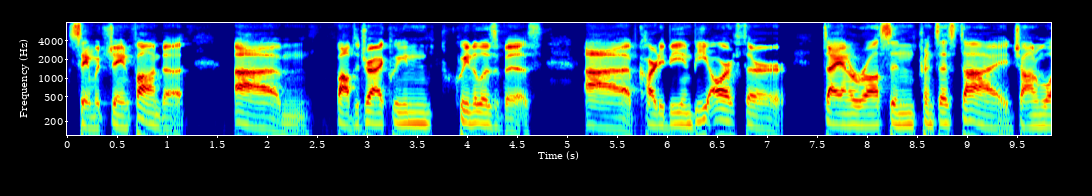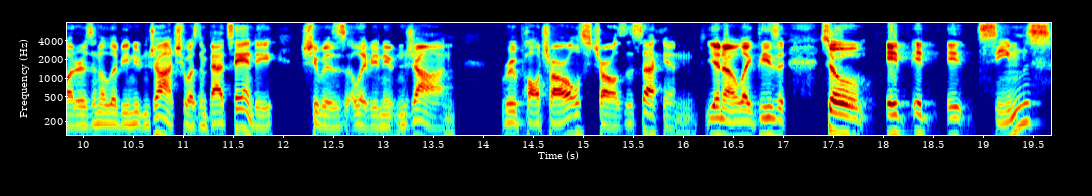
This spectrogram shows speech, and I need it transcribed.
Same with Jane Fonda, um, Bob the Drag Queen, Queen Elizabeth, uh, Cardi B and Bea Arthur, Diana Ross and Princess Di, John Waters and Olivia Newton John. She wasn't Bad Sandy. She was Olivia Newton John. RuPaul Charles, Charles II. You know, like these. So it it it seems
